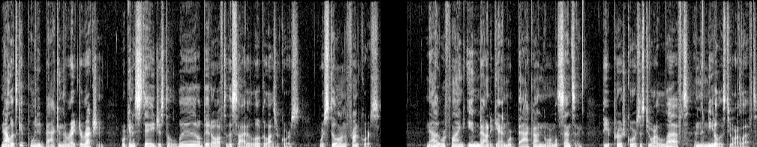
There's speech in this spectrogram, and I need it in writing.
Now let's get pointed back in the right direction. We're going to stay just a little bit off to the side of the localizer course. We're still on the front course. Now that we're flying inbound again, we're back on normal sensing. The approach course is to our left and the needle is to our left.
